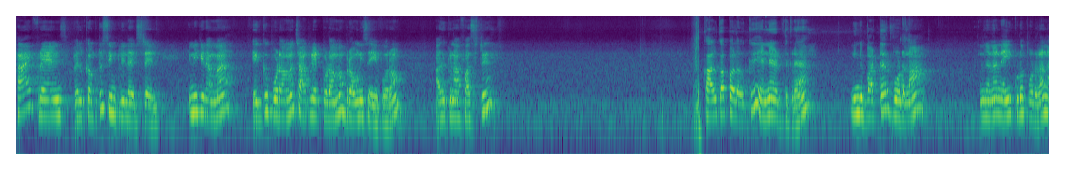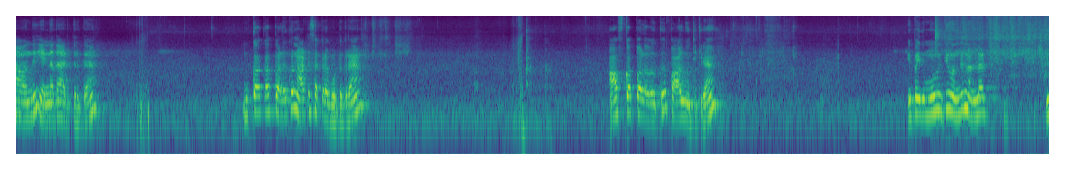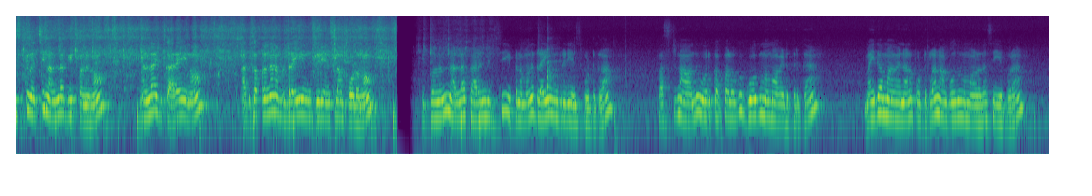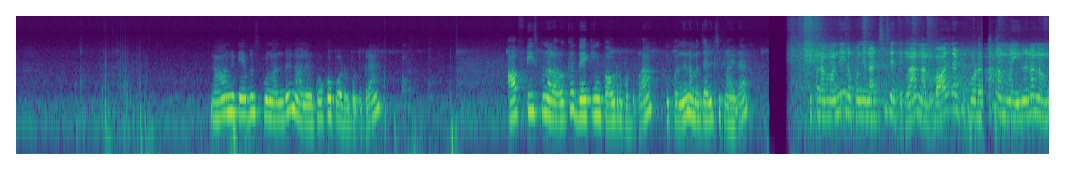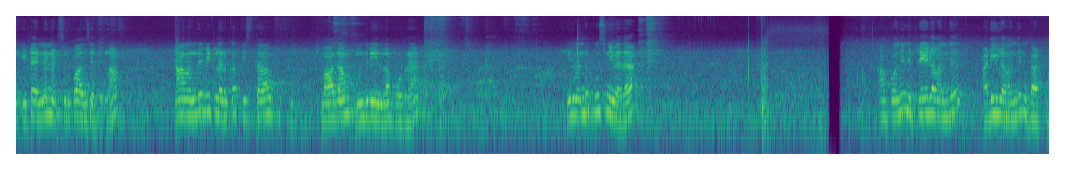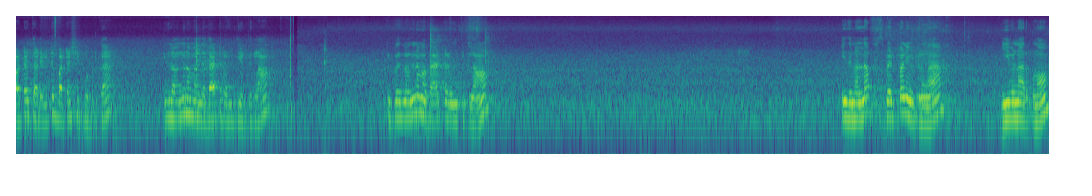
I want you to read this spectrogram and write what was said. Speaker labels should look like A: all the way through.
A: Hi friends welcome to simply life style இன்றைக்கி நம்ம egg போடாமல் சாக்லேட் போடாமல் ப்ரௌனி செய்ய போகிறோம் அதுக்கு நான் ஃபஸ்ட்டு கால் கப் அளவுக்கு எண்ணெய் எடுத்துக்கிறேன். நீங்கள் பட்டர் போடலாம். இல்லைன்னா நெய் கூட போடலாம். நான் வந்து எண்ணெய் தான் எடுத்துருக்கேன். முக்கால் கப் அளவுக்கு நாட்டு சர்க்கரை போட்டுக்கிறேன். ஆஃப் கப் அளவுக்கு பால் ஊற்றிக்கிறேன் இப்போ இது மூணுத்தையும் வந்து நல்லா விஸ்க்கு வச்சு நல்லா பீட் பண்ணணும். நல்லா இது கரையணும். அதுக்கப்புறம் தான் நம்ம ட்ரை இன்க்ரீடியன்ஸ்லாம் போடணும். இப்போ வந்து நல்லா கரைஞ்சிருச்சு. இப்போ நம்ம வந்து ட்ரை இன்க்ரீடியன்ஸ் போட்டுக்கலாம். ஃபஸ்ட்டு நான் வந்து ஒரு கப் அளவுக்கு கோதுமை மாவு எடுத்திருக்கேன். மைதா மாவு வேணாலும் போட்டுக்கலாம். நான் கோதுமை மாவில் தான் செய்ய போகிறேன் நாலு டேபிள் ஸ்பூன் வந்து நான் கோகோ பவுடர் போட்டுக்கிறேன். ஆஃப் டீஸ்பூன் அளவுக்கு பேக்கிங் பவுடர் போட்டுக்கலாம். இப்போ வந்து நம்ம ஜலிச்சுக்கலாம் இதை. இப்போ நம்ம வந்து இதில் கொஞ்சம் நட்ஸ் சேர்த்துக்கலாம். நம்ம வால்நட் போடலாம். நம்ம இல்லைன்னா நம்மக்கிட்ட என்ன நட்ஸ் இருக்கோ அதை சேர்த்துக்கலாம். நான் வந்து வீட்டில் இருக்க பிஸ்தா பாதாம் முந்திரி இதெல்லாம் போடுறேன். இது வந்து பூசணி விதை. அப்போ வந்து இந்த ட்ரேயில் வந்து அடியில் வந்து பட்டர் தடவிட்டு பட்டர் ஷீட் போட்டிருக்கேன். இதில் வந்து நம்ம இந்த பேட்டரை ஊற்றி எடுத்துக்கலாம். இப்போ இதில் வந்து நம்ம பேட்டரை ஊற்றிக்கலாம் இது நல்லா ஸ்ப்ரெட் பண்ணி விட்டுருங்க. ஈவனாக இருக்கணும்.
